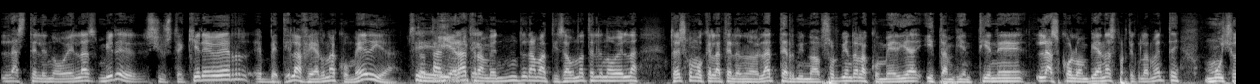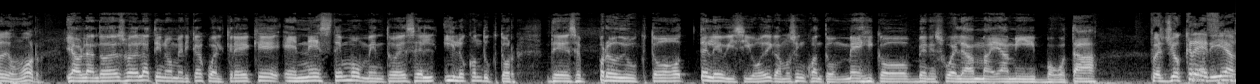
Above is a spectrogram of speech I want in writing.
las telenovelas, mire, si usted quiere ver, eh, Betty la Fea era una comedia. Sí. Y era también un dramatizado una telenovela. Entonces como que la telenovela terminó absorbiendo la comedia y también tiene, las colombianas particularmente, mucho de humor. Y hablando de eso de Latinoamérica, ¿cuál cree que en este momento es el hilo conductor de ese producto televisivo, digamos, en cuanto a México, Venezuela, Miami, Bogotá? Pues yo creería, Brasil. o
